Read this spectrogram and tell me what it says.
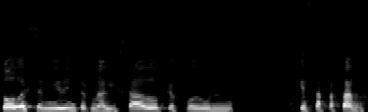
todo ese miedo internalizado que fue un, ¿qué está pasando?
